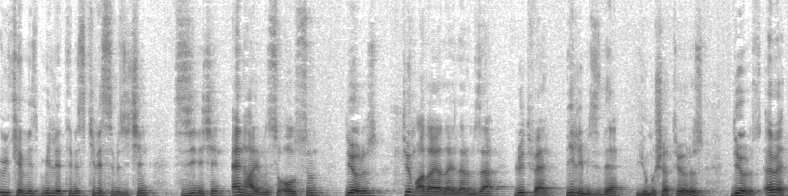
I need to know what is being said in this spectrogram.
ülkemiz, milletimiz, kilisimiz için, sizin için en hayırlısı olsun diyoruz. Tüm aday adaylarımıza lütfen dilimizi de yumuşatıyoruz diyoruz. Evet.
